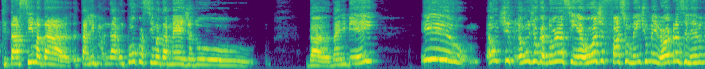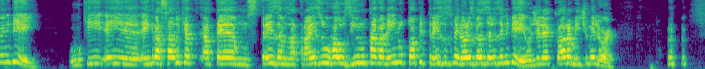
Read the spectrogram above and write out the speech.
que está acima da tá ali um pouco acima da média do da, da NBA e é um é um jogador assim é hoje facilmente o melhor brasileiro na NBA o que é, é engraçado que até uns três anos atrás o Raulzinho não estava nem no top 3 dos melhores brasileiros da NBA hoje ele é claramente o melhor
